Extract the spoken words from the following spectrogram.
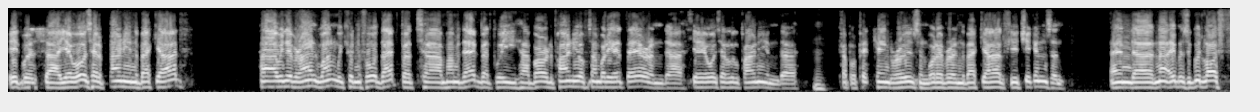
it was yeah, we always had a pony in the backyard. Uh, we never owned one. We couldn't afford that, but uh, mum and dad. But we uh, borrowed a pony off somebody out there, and uh, yeah, always had a little pony and a uh, mm. couple of pet kangaroos and whatever in the backyard, a few chickens, and and uh, no, it was a good life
